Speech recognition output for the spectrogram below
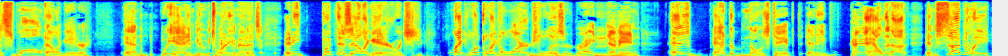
a small alligator. And we had him do 20 minutes. And he put this alligator, which like looked like a large lizard, right? I mean, and he had the nose taped and he kind of held it out. And suddenly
